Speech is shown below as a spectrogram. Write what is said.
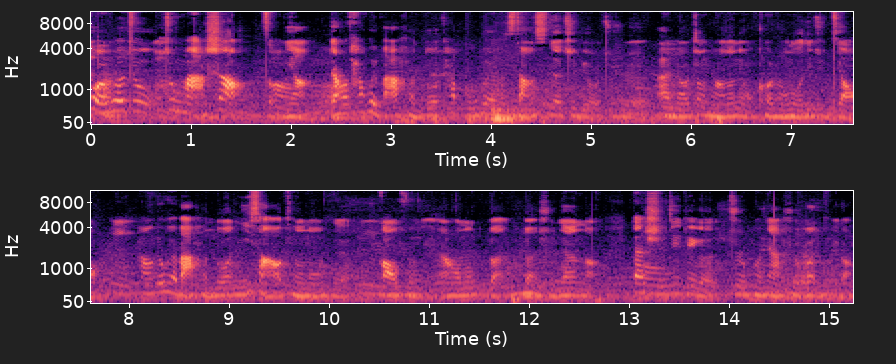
或者说 就就马上怎么样，然后他会把很多，他不会很详细的去，比如就是按照正常的那种课程逻辑去教，嗯他们就会把很多你想要听的东西告诉你，然后能短短时间的，但实际这个知识框架是有问题的，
